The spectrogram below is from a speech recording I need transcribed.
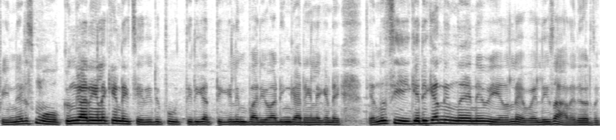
പിന്നെ ഒരു സ്മോക്കും കാര്യങ്ങളൊക്കെ ഉണ്ടായി. ചെറിയൊരു പൂത്തിരി കത്തിക്കലും പരിപാടിയും കാര്യങ്ങളൊക്കെ ഉണ്ടായി. ചെന്ന് സ്വീകരിക്കാൻ നിന്ന് തന്നെ വേറെ ലെവലിൽ സാധനമായിരുന്നു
